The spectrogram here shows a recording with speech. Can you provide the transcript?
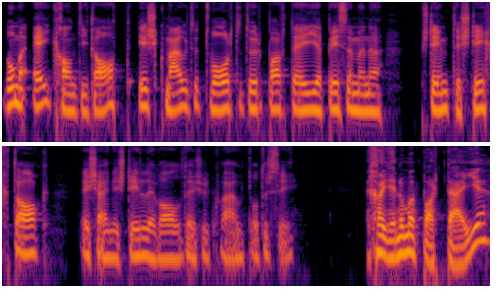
nur ein Kandidat ist gemeldet worden durch Parteien bis an einen bestimmten Stichtag, dann ist eine stille Wahl, dann ist er gewählt oder sie. Können ja nur Parteien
